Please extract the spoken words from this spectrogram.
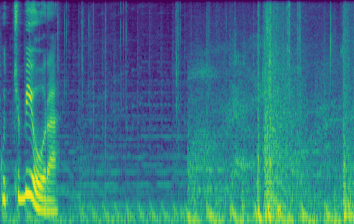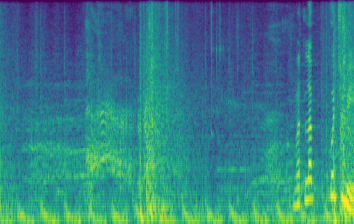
कुछ भी हो रहा है। मतलब कुछ भी।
